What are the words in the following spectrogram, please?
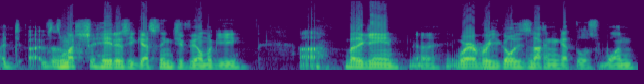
I as much hate as he gets, I think JaVale McGee. Uh, but again, uh, wherever he goes, he's not going to get those one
